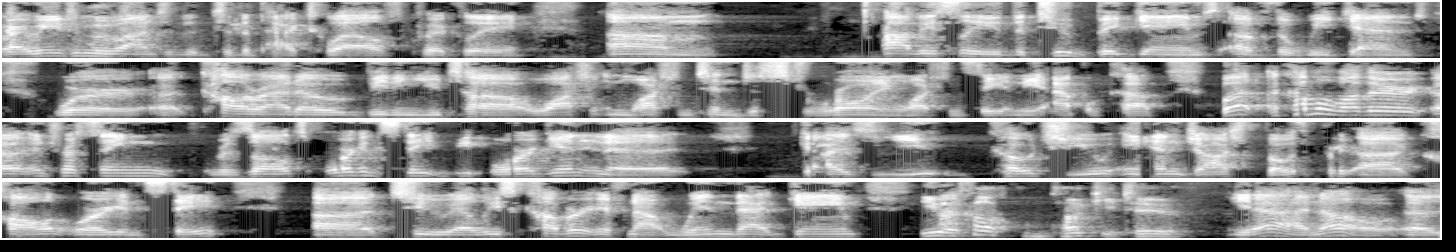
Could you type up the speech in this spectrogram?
right, we need to move on to the to the Pac-12 quickly. Um, obviously, the two big games of the weekend were uh, Colorado beating Utah, Washington, Washington destroying Washington State in the Apple Cup. But a couple of other uh, interesting results. Oregon State beat Oregon in a guys, you, coach, you and Josh both uh, called Oregon State uh, to at least cover, if not win that game. I US, call Kentucky too. yeah, I know, uh,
